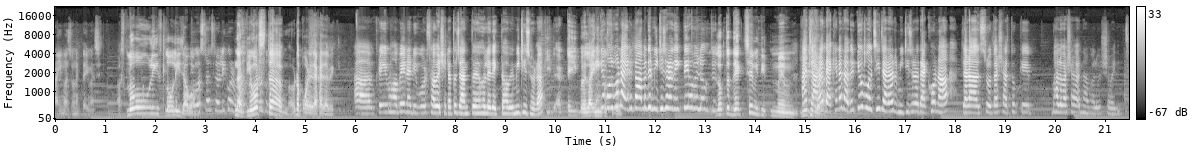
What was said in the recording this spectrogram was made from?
টাইম আছে অনেক টাইম আছে। স্লোলি স্লোলি যাব ডিভোর্সটা স্লোলি করব? না ডিভোর্সটা ওটা পরে দেখা যাবে কি। প্রেম হবে না ডিভোর্স হবে সেটা তো জানতে হলে দেখতে হবে মিঠি ঝোড়া। একটাই লাইন এটা বলব না এটা তো আমাদের মিঠি ঝোড়া দেখতেই হবে লোক লোক তো দেখছে মিটি হ্যাঁ যারা দেখে না তাদেরকেও বলছি যারা মিঠি ঝোড়া দেখো না যারা শ্রোতার সাথকে ভালোবাসা না ভালোবাসা সবাই দিচ্ছে।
